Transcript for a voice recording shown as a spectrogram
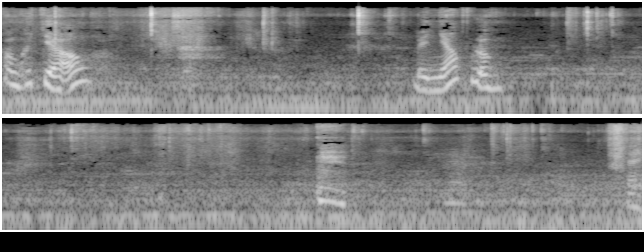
không có chỗ đầy nhóc luôn. Đây.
